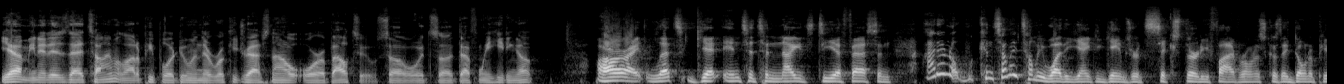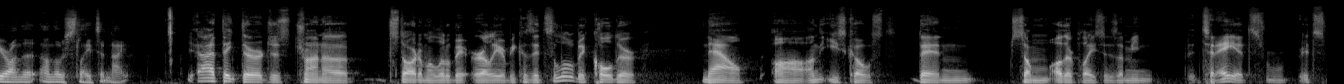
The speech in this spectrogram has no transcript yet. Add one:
Yeah, I mean, it is that time. A lot of people are doing their rookie drafts now or about to. So it's uh, definitely heating up. All right, let's get into tonight's DFS. And I don't know, can somebody tell me why the Yankee games are at 635, Ronis, because they don't appear on the on those slates at night? Yeah, I think they're just trying to start them a little bit earlier because it's a little bit colder now uh, on the East Coast than some other places. I mean, today it's it's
